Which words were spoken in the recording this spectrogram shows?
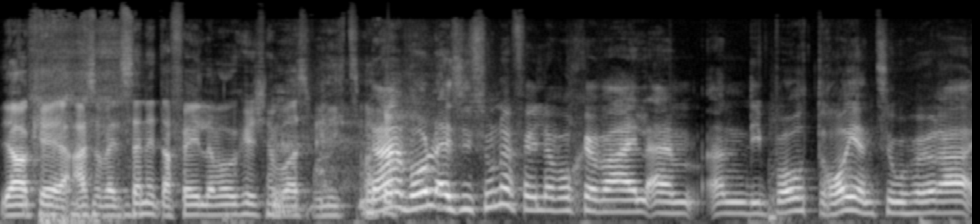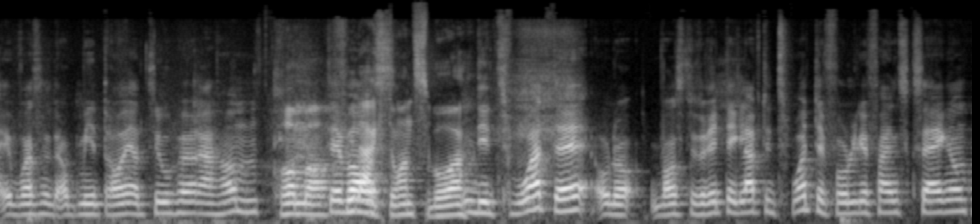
Ja, okay, also wenn es dann nicht der Fehlerwoche ist, dann weiß man nichts mehr. Nein, wohl, es ist schon eine Fail der Woche, weil ähm, an die paar treuen Zuhörer, ich weiß nicht, ob wir treue Zuhörer haben, Hammer. der war Vielleicht eins, zwei. die zweite, oder was die dritte, ich glaube die zweite Folge, falls sie gesehen haben,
